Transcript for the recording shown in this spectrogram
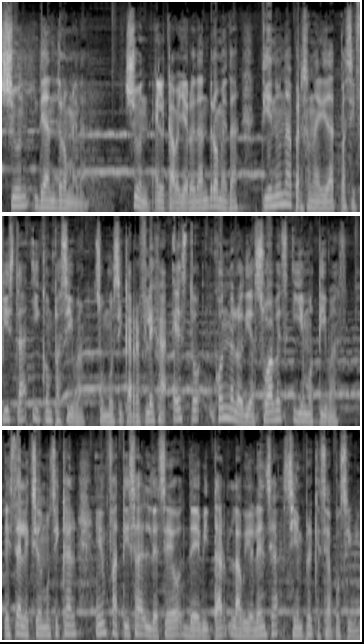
Shun de Andrómeda. Shun, el caballero de Andrómeda, tiene una personalidad pacifista y compasiva. Su música refleja esto con melodías suaves y emotivas. Esta elección musical enfatiza el deseo de evitar la violencia siempre que sea posible.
